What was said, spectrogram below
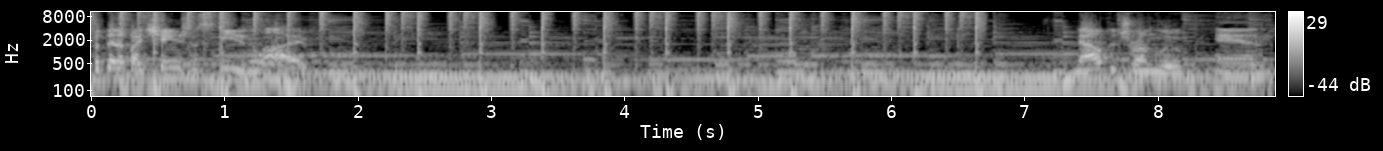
But then if I change the speed in live, now the drum loop and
